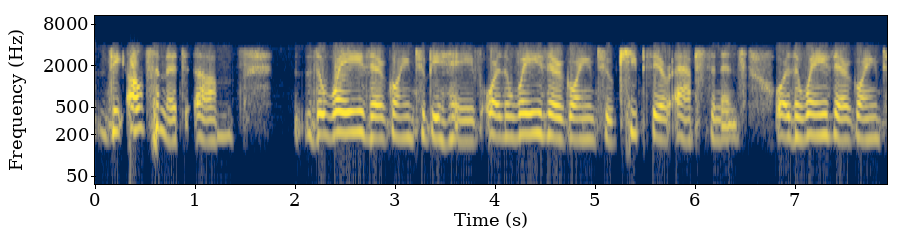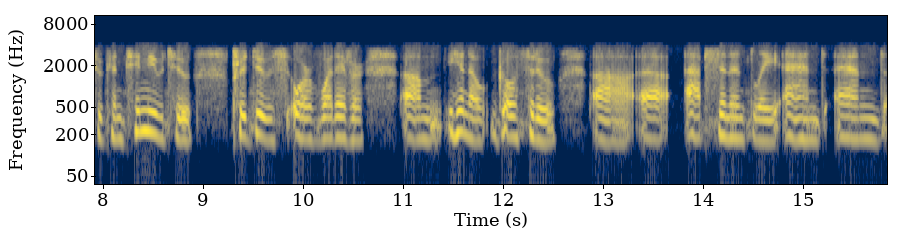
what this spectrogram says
the ultimate um the way they're going to behave or the way they're going to keep their abstinence or the way they're going to continue to produce or whatever um you know go through uh, uh abstinently and and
